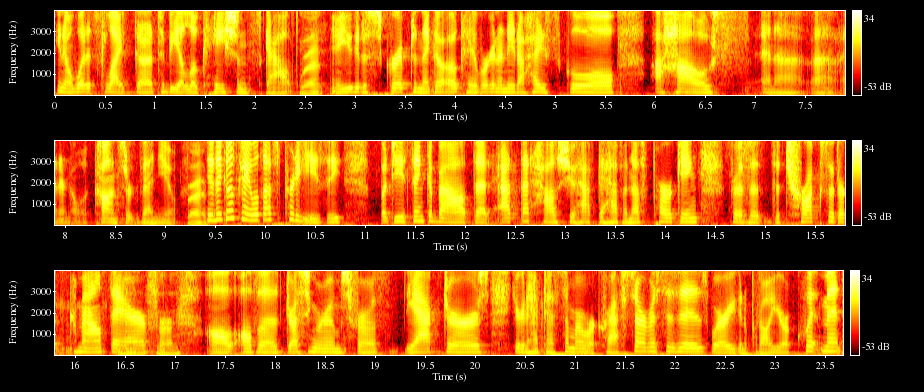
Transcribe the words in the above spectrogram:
you know, what it's like uh, to be a location scout. Right. You know, you get a script and they go, okay, we're going to need a high school, a house, and a, a I don't know, a concert venue. Right. You think, okay, well, that's pretty easy. But do you think about that at that house you have to have enough parking for the, the trucks that are come out there, Mm-hmm. for all, all the dressing rooms for the actors? You're going to have to have somewhere where craft services is, where are you're going to put all your equipment.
